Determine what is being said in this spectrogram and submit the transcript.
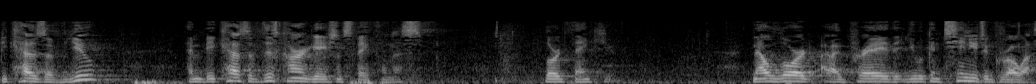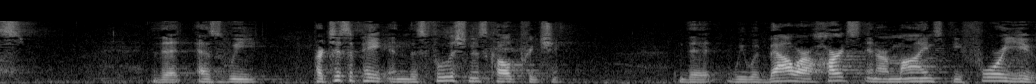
because of you and because of this congregation's faithfulness. Lord, thank you. Now, Lord, I pray that you would continue to grow us. That as we participate in this foolishness called preaching, that we would bow our hearts and our minds before you,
